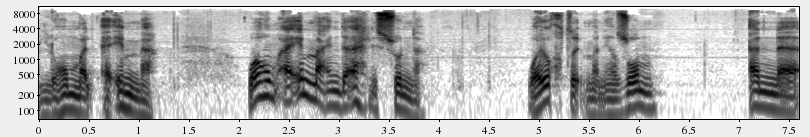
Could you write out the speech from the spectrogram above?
اللي هم الأئمة. وهم أئمة عند أهل السنة. ويخطئ من يظن أن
